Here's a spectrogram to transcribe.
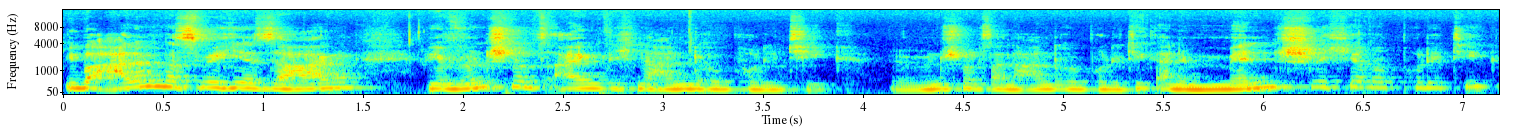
über allem, was wir hier sagen. Wir wünschen uns eigentlich eine andere Politik. Wir wünschen uns eine andere Politik, eine menschlichere Politik.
